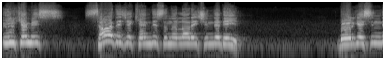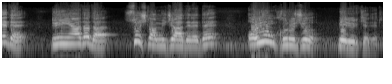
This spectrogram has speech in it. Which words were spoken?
Ülkemiz sadece kendi sınırları içinde değil, bölgesinde de dünyada da suçla mücadelede oyun kurucu bir ülkedir.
